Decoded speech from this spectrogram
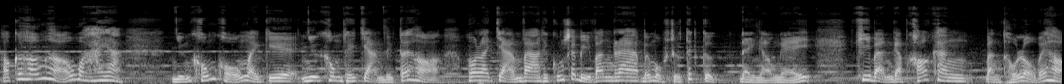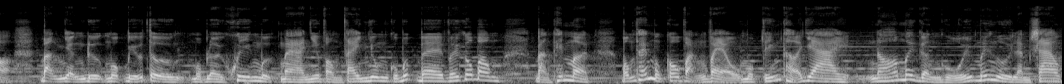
họ cứ hớn hở hoài à những khốn khổ ngoài kia như không thể chạm được tới họ, hoặc là chạm vào thì cũng sẽ bị văng ra bởi một sự tích cực đầy ngạo nghễ. Khi bạn gặp khó khăn, bạn thổ lộ với họ, bạn nhận được một biểu tượng, một lời khuyên mượt mà như vòng tay nhung của búp bê với gấu bông, bạn thấy mệt, bỗng thấy một câu vặn vẹo, một tiếng thở dài, nó mới gần gũi mấy người làm sao.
